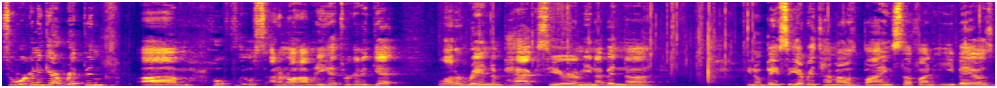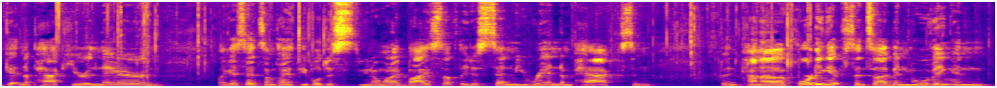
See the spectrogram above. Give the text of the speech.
So we're gonna get ripping. Um, hopefully, we'll, I don't know how many hits we're gonna get. A lot of random packs here. I mean, I've been, uh, you know, basically every time I was buying stuff on eBay, I was getting a pack here and there. And like I said, sometimes people just, you know, when I buy stuff, they just send me random packs and been kind of hoarding it since I've been moving and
